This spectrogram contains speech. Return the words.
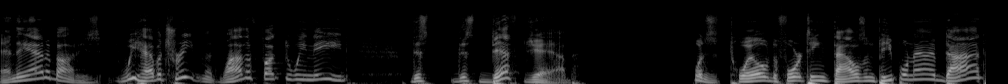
and the antibodies. We have a treatment. Why the fuck do we need this this death jab? What is it, 12 to 14,000 people now have died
